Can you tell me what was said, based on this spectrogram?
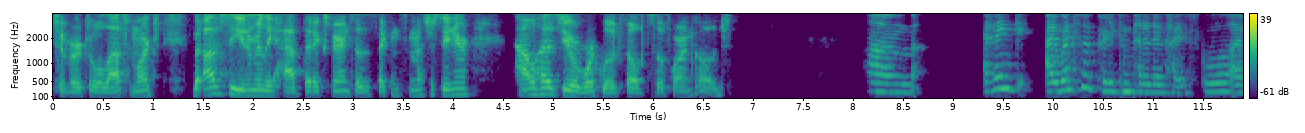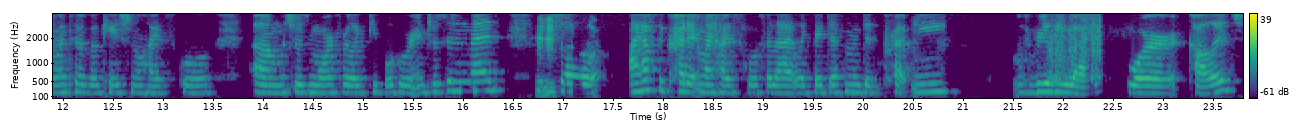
to virtual last March. But obviously, you didn't really have that experience as a second semester senior. How has your workload felt so far in college? Um, I think I went to a pretty competitive high school. I went to a vocational high school, um, which was more for like people who were interested in med. Mm-hmm. So I have to credit my high school for that. Like they definitely did prep me really well for college.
